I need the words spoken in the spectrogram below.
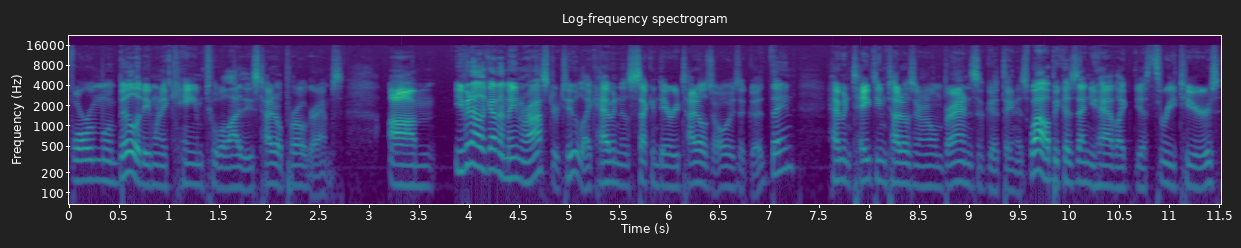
forward mobility when it came to a lot of these title programs. Um, even like on the main roster too, like having those secondary titles are always a good thing. Having tag team titles in your own brand is a good thing as well because then you have like your three tiers.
